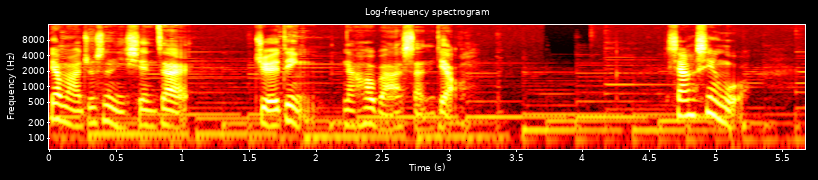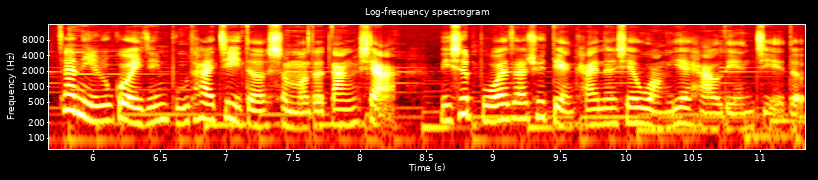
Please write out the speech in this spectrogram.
要么就是你现在决定然后把它删掉。相信我，在你如果已经不太记得什么的当下，你是不会再去点开那些网页还有连接的。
